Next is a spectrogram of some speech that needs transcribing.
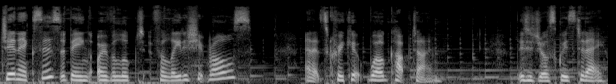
Gen Xers are being overlooked for leadership roles, and it's Cricket World Cup time. This is your Squiz today.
